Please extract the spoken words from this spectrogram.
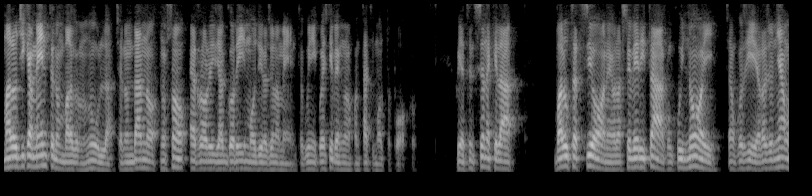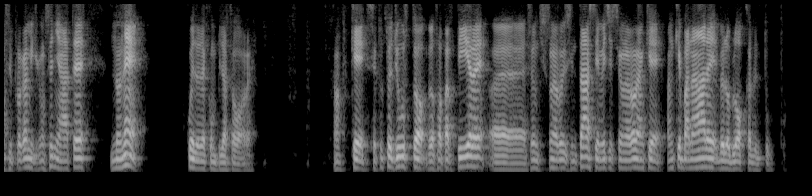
ma logicamente non valgono nulla, cioè non, danno, non sono errori di algoritmo o di ragionamento, quindi questi vengono contati molto poco. Quindi attenzione che la valutazione o la severità con cui noi diciamo così, ragioniamo sui programmi che consegnate non è quella del compilatore, che se tutto è giusto ve lo fa partire, eh, se non ci sono errori di sintassi, invece c'è un errore anche, anche banale, ve lo blocca del tutto.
